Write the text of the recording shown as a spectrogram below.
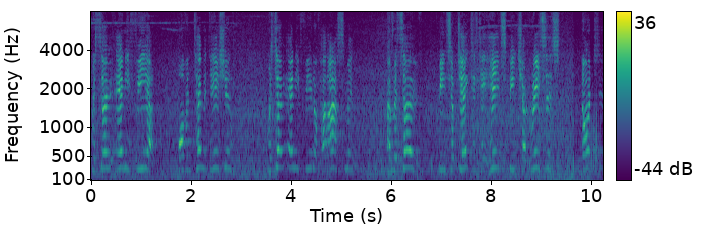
without any fear of intimidation, without any fear of harassment, and without being subjected to hate speech or racist nonsense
